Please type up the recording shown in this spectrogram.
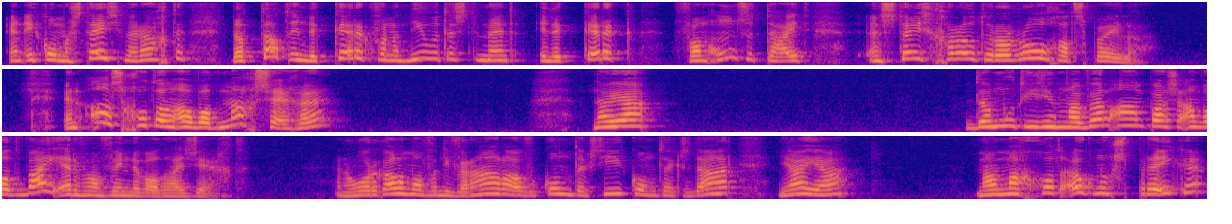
En ik kom er steeds meer achter dat dat in de kerk van het Nieuwe Testament, in de kerk van onze tijd, een steeds grotere rol gaat spelen. En als God dan al wat mag zeggen, nou ja, dan moet hij zich maar wel aanpassen aan wat wij ervan vinden wat hij zegt. En dan hoor ik allemaal van die verhalen over context hier, context daar. Ja, ja. Maar mag God ook nog spreken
